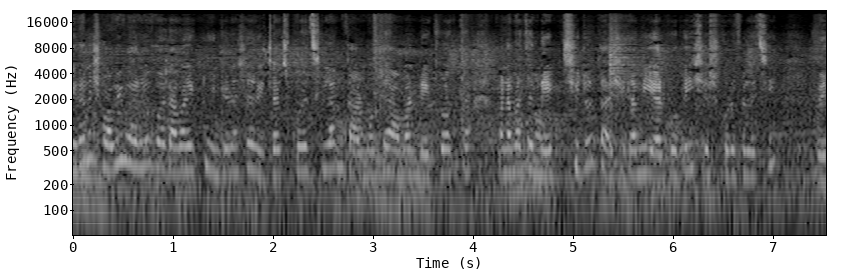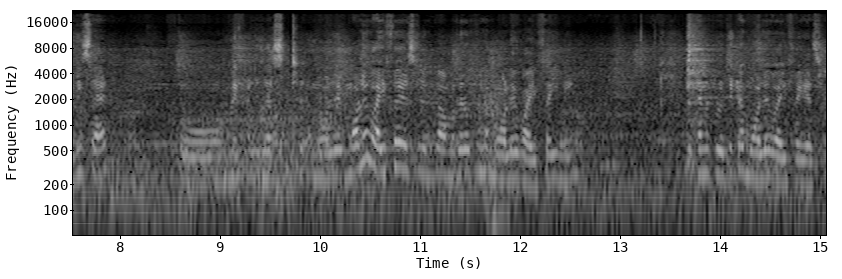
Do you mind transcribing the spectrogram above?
এখানে সবই ভালো বাট আমার একটু ইন্টারন্যাশনাল রিচার্জ করেছিলাম। তার মধ্যে আমার নেটওয়ার্কটা মানে আমার যে নেট ছিল তাই সেটা আমি এয়ারপোর্টেই শেষ করে ফেলেছি। ভেরি স্যাড তো এখানে জাস্ট মলে মলে ওয়াইফাই আছে যদি আমাদের ওখানে মলে ওয়াইফাই নেই। এখানে প্রতিটা মলে ওয়াইফাই আছে।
